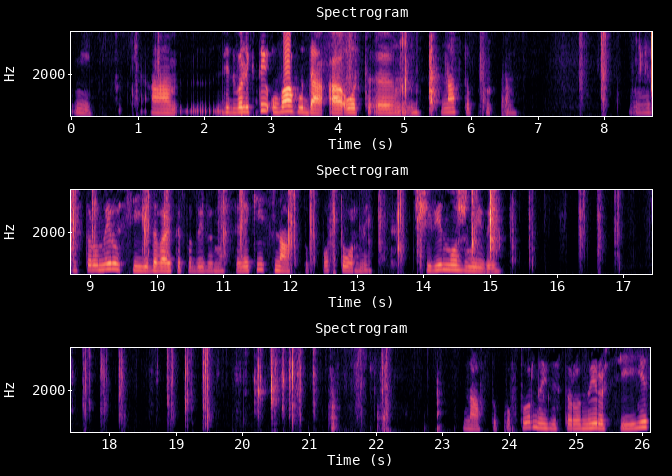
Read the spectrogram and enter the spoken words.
Ні. А, відволікти увагу, да. А от ем, наступ. Зі сторони Росії, давайте подивимося, якийсь наступ повторний. Чи він можливий? Наступ повторний зі сторони Росії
